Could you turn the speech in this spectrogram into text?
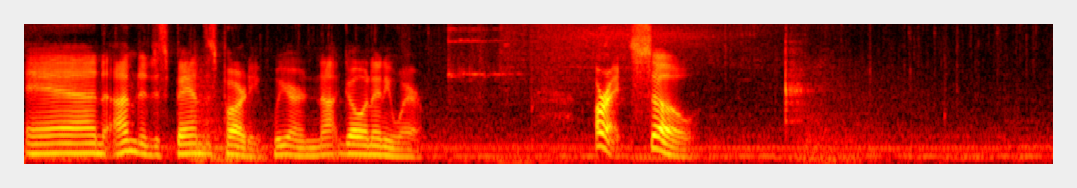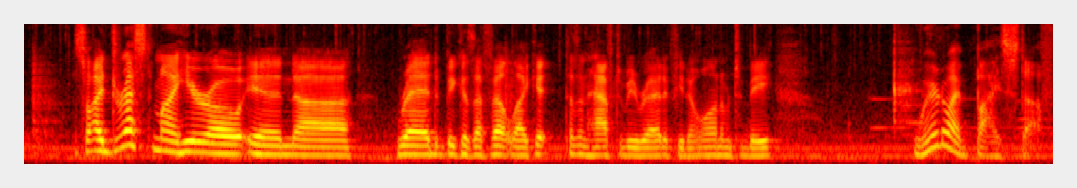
And I'm gonna disband this party. We are not going anywhere. All right, so. So I dressed my hero in uh, red because I felt like it. Doesn't have to be red if you don't want him to be. Where do I buy stuff?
